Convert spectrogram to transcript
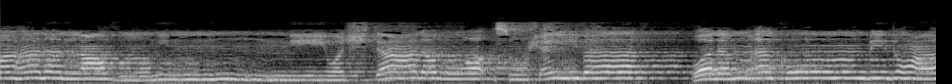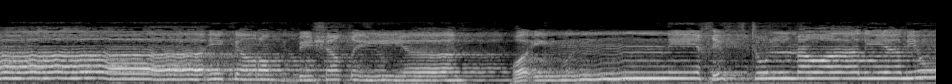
وهن العظم مني واشتعل الرأس شيبا ولم أكن بدعائك رب شقيا وإني خفت الموالي من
